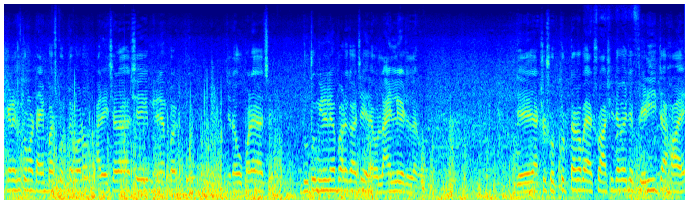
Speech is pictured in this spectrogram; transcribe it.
এখানে এসে তোমরা টাইম পাস করতে পারো। আর এছাড়া আছে মিল নাম্বার টু যেটা ওপারে আছে। দুটো মিল নাম্বার আছে দেখো লাইন লেগেছে, দেখো। যে একশো সত্তর টাকা বা একশো আশি টাকা যে ফেরিটা হয়,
